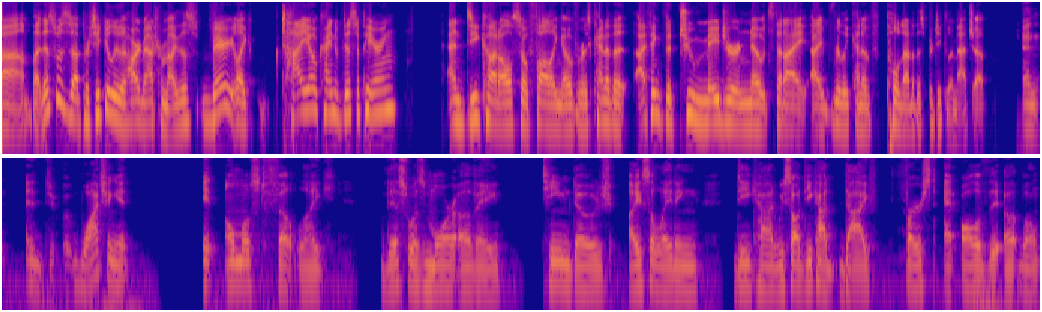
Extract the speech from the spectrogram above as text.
Um but this was a particularly hard match for him like this very like tayo kind of disappearing and decod also falling over is kind of the i think the two major notes that i i really kind of pulled out of this particular matchup and, and watching it, it almost felt like this was more of a Team Doge isolating Decod. We saw Decod die first at all of the uh, well,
